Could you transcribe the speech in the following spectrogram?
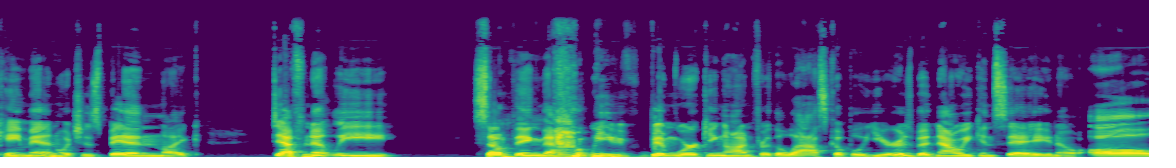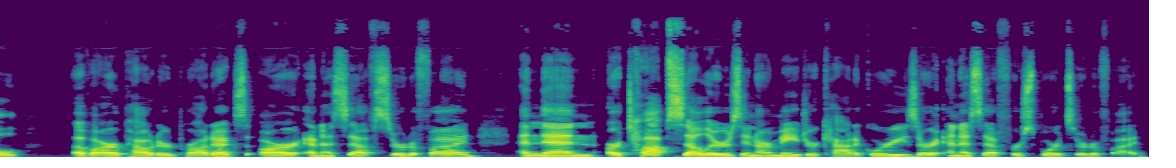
came in, which has been like definitely something that we've been working on for the last couple years. But now we can say, you know, all of our powdered products are NSF certified. And then our top sellers in our major categories are NSF for Sport certified.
